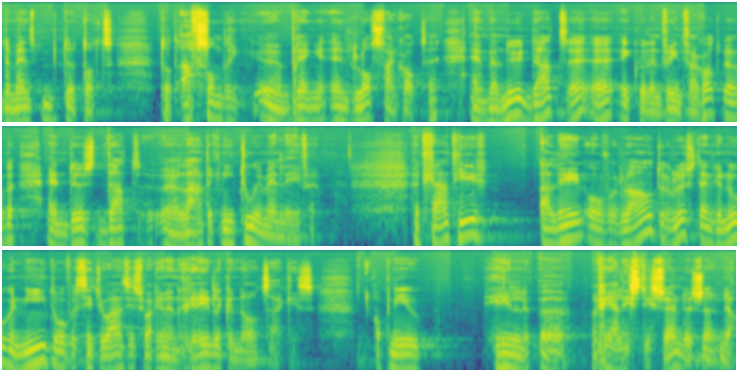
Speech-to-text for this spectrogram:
de mens tot, tot afzondering uh, brengen en los van God. Hè. En wel nu dat, hè, ik wil een vriend van God worden en dus dat laat ik niet toe in mijn leven. Het gaat hier alleen over louter lust en genoegen, niet over situaties waarin een redelijke noodzaak is. Opnieuw heel uh, realistisch. Dus, ja.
